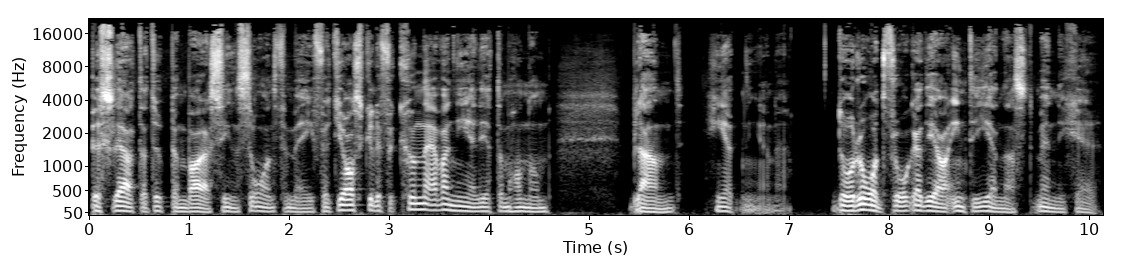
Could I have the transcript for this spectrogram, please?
beslöt att uppenbara sin son för mig för att jag skulle förkunna evangeliet om honom bland hedningarna. Då rådfrågade jag inte genast människor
